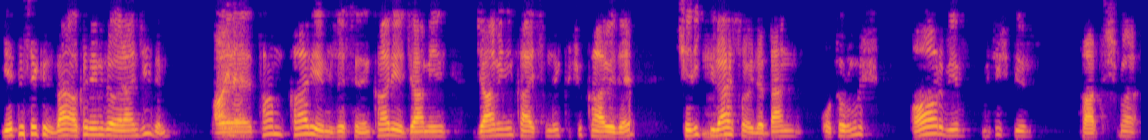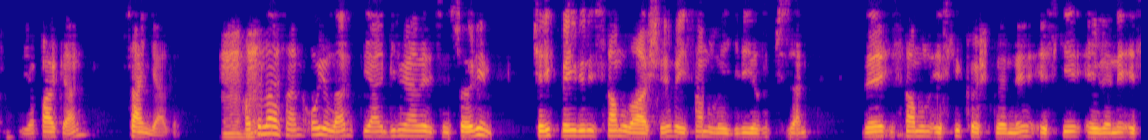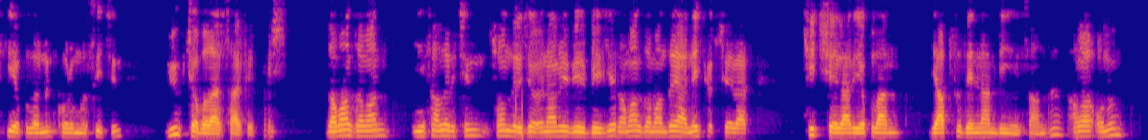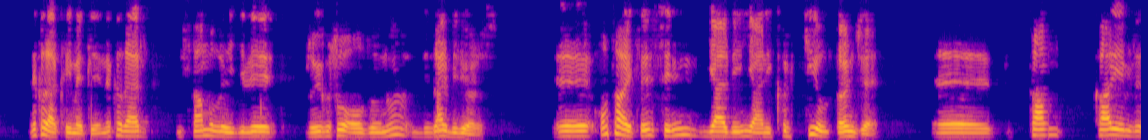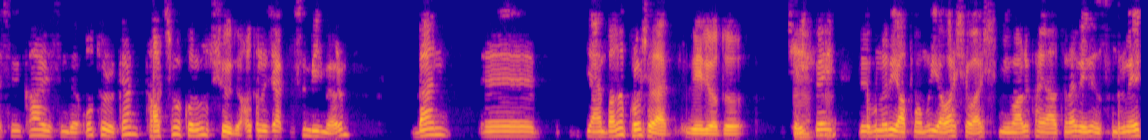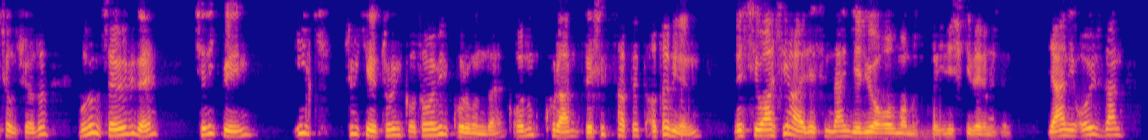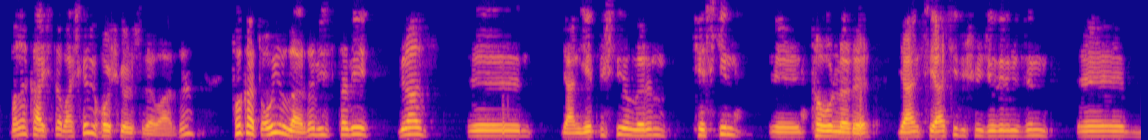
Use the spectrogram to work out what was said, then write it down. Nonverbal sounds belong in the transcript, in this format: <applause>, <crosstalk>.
78. Ben akademide öğrenciydim. Aynen. Ee, tam Kariye Müzesi'nin, Kariye Camii, caminin karşısında küçük kahvede Çelik Hı. Gülersoy'la ben oturmuş ağır bir, müthiş bir tartışma yaparken sen geldin. Hı hı. Hatırlarsan o yıllar yani bilmeyenler için söyleyeyim. Çelik Bey bir İstanbul aşığı ve İstanbul'la ilgili yazıp çizen ve İstanbul'un eski köşklerini, eski evlerini, eski yapılarının korunması için büyük çabalar sarf etmiş. Zaman zaman insanlar için son derece önemli bir bilgi, zaman zaman da ya ne kötü şeyler, hiç şeyler yapılan, yaptı denilen bir insandı. Ama onun ne kadar kıymetli, ne kadar İstanbul'la ilgili duygusu olduğunu bizler biliyoruz. Ee, o tarihte senin geldiğin yani 42 yıl önce e, tam Kariye Müzesi'nin kahvesinde otururken tartışma konumuz şuydu. Hatırlayacak mısın bilmiyorum. Ben e, yani bana projeler veriyordu Çelik. Bey ve bunları yapmamı yavaş yavaş mimarlık hayatına beni ısındırmaya çalışıyordu. Bunun sebebi de Çelik Bey'in ilk Türkiye Touring Otomobil Kurumu'nda onu kuran Reşit Saffet Atabin'in ve Sivasi ailesinden geliyor olmamızdı ilişkilerimizin. Yani o yüzden bana karşı da başka bir hoşgörüsü de vardı. Fakat o yıllarda biz tabii biraz e, yani 70'li yılların keskin e, tavırları, yani siyasi düşüncelerimizin e,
